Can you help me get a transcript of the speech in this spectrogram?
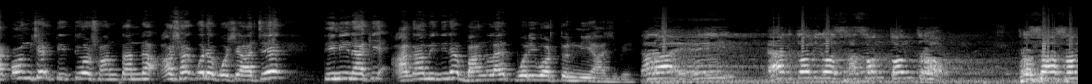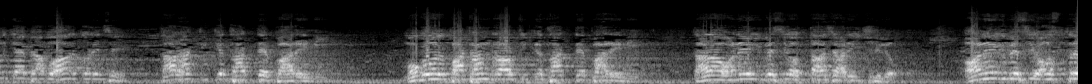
এক অংশের তৃতীয় সন্তানরা আশা করে বসে আছে, তিনি নাকি আগামী দিনে বাংলায় পরিবর্তন নিয়ে আসবে। তারা এই একদলীয় শাসনতন্ত্র প্রশাসনকে ব্যবহার করেছে, তারা টিকে থাকতে পারেনি। মোগল পাঠানরাও টিকে থাকতে পারেনি। তারা অনেক বেশি অত্যাচারী ছিল। অনেক বেশি অস্ত্রে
